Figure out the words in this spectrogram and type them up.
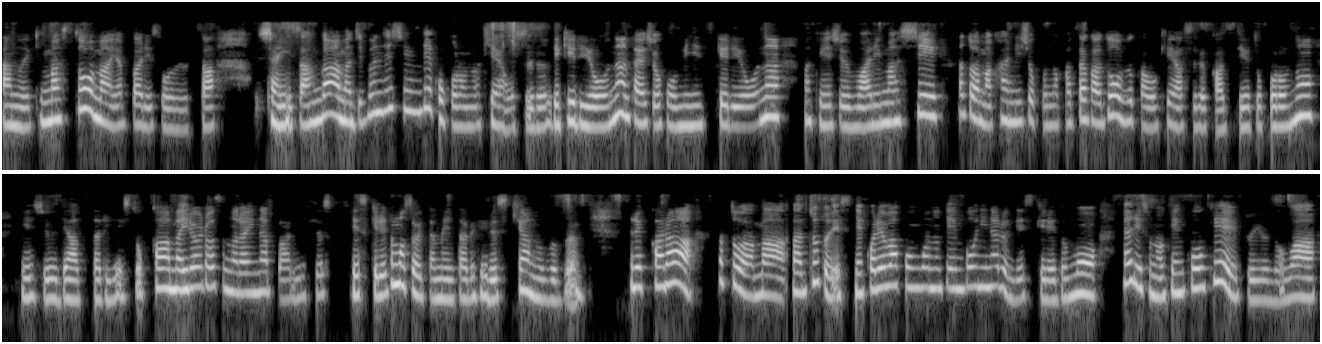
あの、行きますと、まあ、やっぱりそういった社員さんが、まあ、自分自身で心のケアをする、できるような対処法を身につけるような、まあ、研修もありますし、あとは、まあ、管理職の方がどう部下をケアするかっていうところの研修であったりですとか、まあ、いろいろそのラインナップあるんですけれども、そういったメンタルヘルスケアの部分。それから、あとは、まあ、まあ、ちょっとですね、これは今後の展望になるんですけれども、やはりその健康経営というのは、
